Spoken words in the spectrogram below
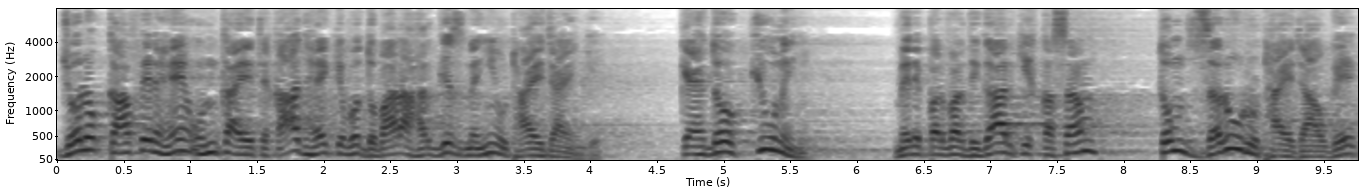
जो लोग काफिर हैं, उनका एतकाद है कि वो दोबारा हरगिज नहीं उठाए जाएँगे। कह दो, क्यों नहीं? मेरे परवरदिगार की कसम, तुम ज़रूर उठाए जाओगे,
